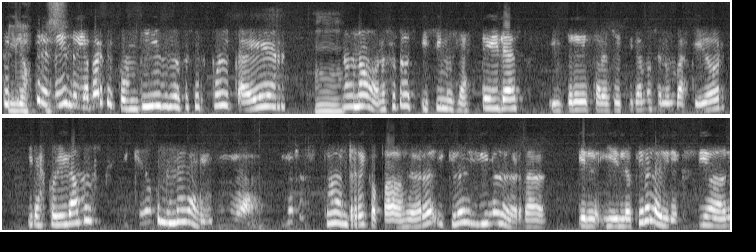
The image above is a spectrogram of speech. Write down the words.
y los... Es tremendo, y aparte con vidrio que se puede caer. Mm. No, no, nosotros hicimos las telas impresas, las estiramos en un bastidor y las colgamos quedó como una galería. estaban recopados, de verdad, y quedó divino de verdad. Y, en lo que era la dirección,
